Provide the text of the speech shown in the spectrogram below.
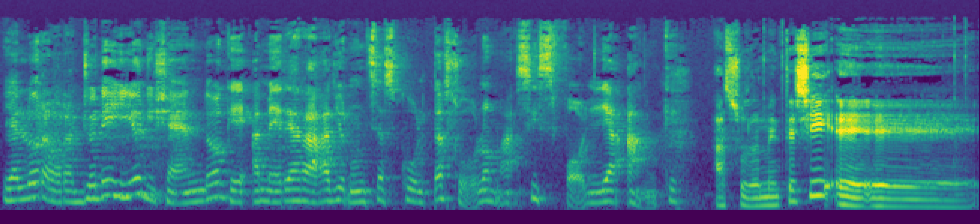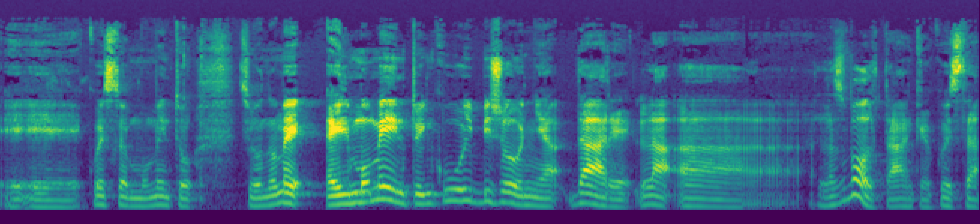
e allora ho ragione io dicendo che Ameria Radio non si ascolta solo, ma si sfoglia anche. Assolutamente sì, e, e, e, questo è un momento, secondo me, è il momento in cui bisogna dare la, uh, la svolta anche a questo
